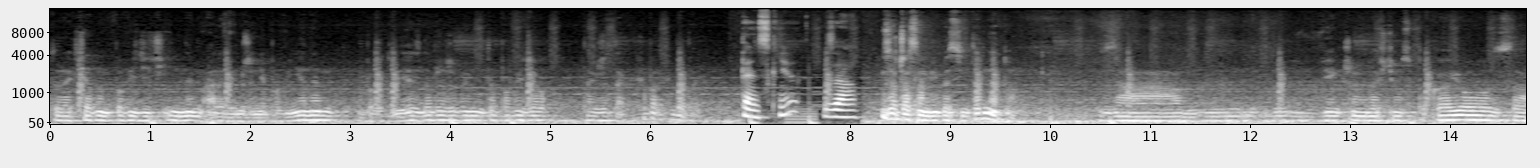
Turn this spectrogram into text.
które chciałbym powiedzieć innym, ale wiem, że nie powinienem, bo to nie jest dobrze, żebym mi to powiedział. Także tak, chyba, chyba tak. tęsknię za Za czasami bez internetu, za mm, większą ilością spokoju, za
